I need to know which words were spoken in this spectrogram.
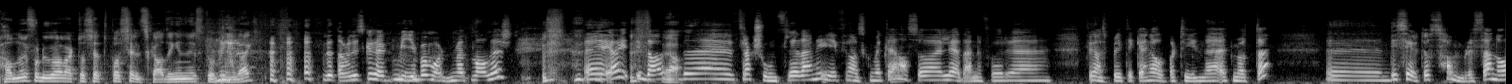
Hanne, for du har vært og sett på selvskadingen i Stortinget i dag. Dette har vi diskutert mye på morgenmøtene, Anders. Eh, ja, I dag hadde ja. fraksjonslederne i finanskomiteen, altså lederne for eh, finanspolitikerne i alle partiene, et møte. Eh, de ser ut til å samle seg nå,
